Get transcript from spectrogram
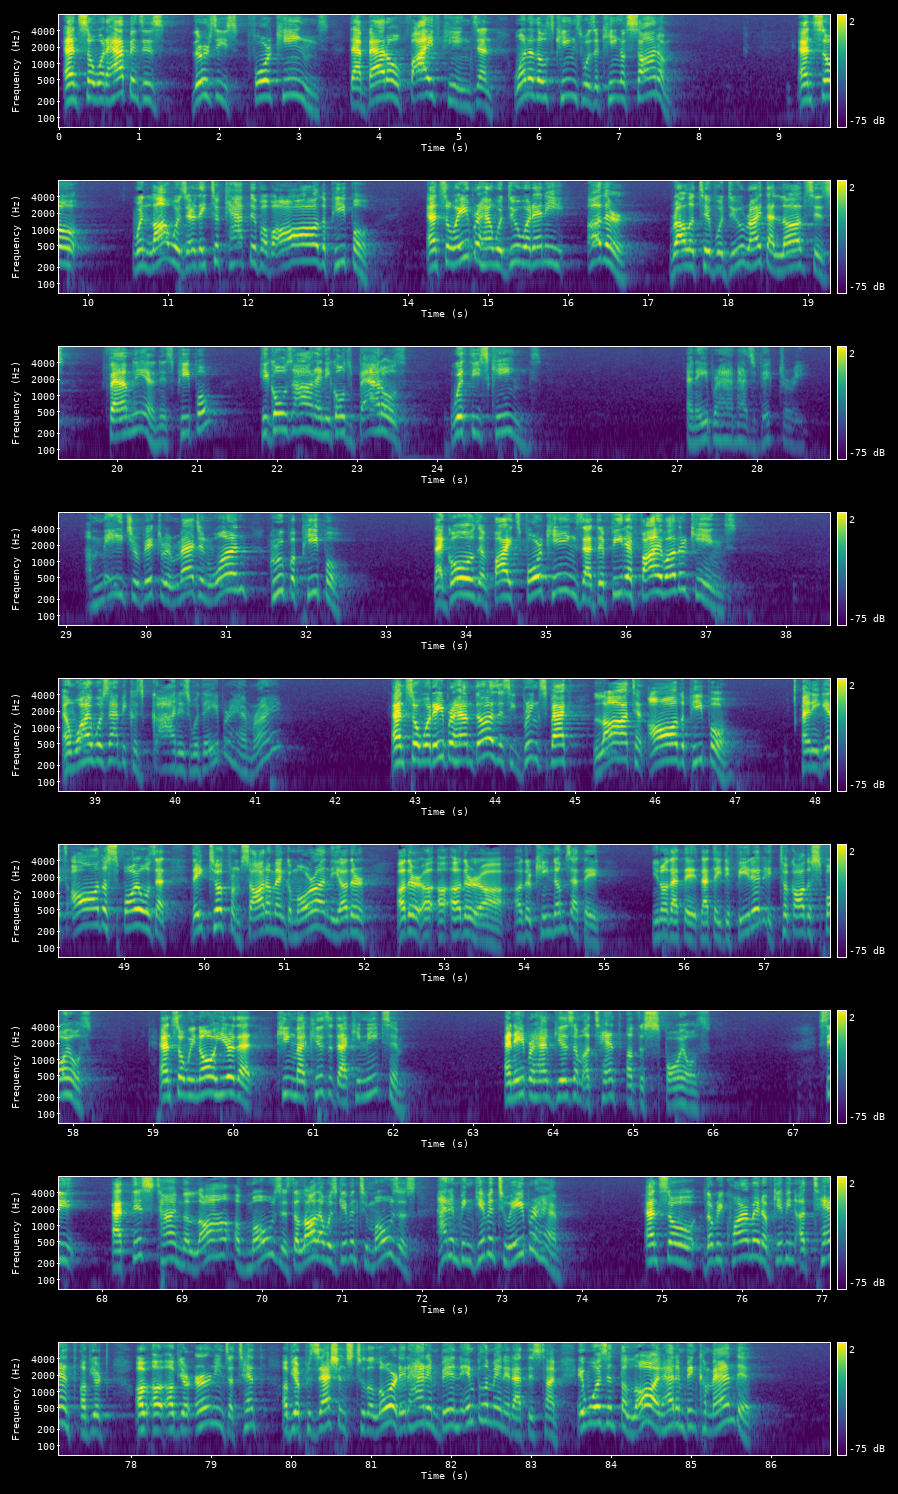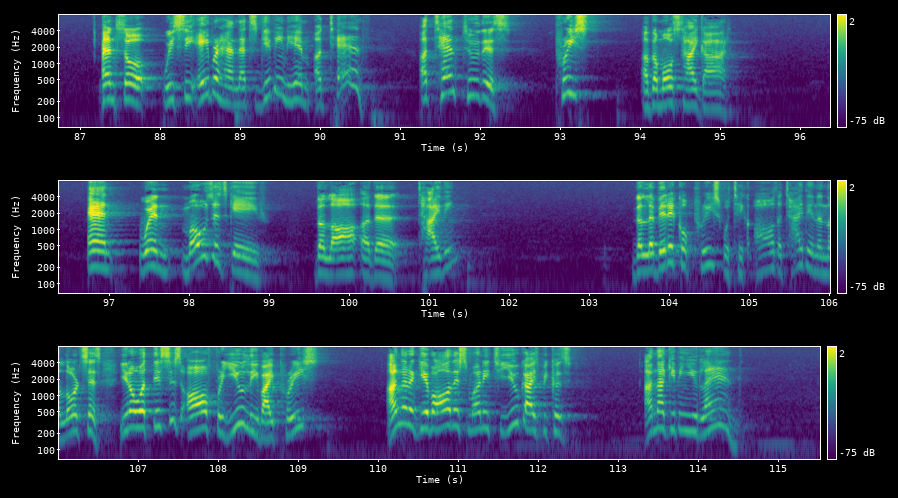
And so what happens is there's these four kings that battle five kings, and one of those kings was a king of Sodom. And so when Lot was there, they took captive of all the people. And so Abraham would do what any other relative would do, right? That loves his family and his people. He goes out and he goes battles with these kings. And Abraham has victory. A major victory. Imagine one group of people that goes and fights four kings that defeated five other kings. And why was that? Because God is with Abraham, right? And so, what Abraham does is he brings back Lot and all the people, and he gets all the spoils that they took from Sodom and Gomorrah and the other other uh, uh, other uh, other kingdoms that they you know that they that they defeated. He took all the spoils, and so we know here that King Melchizedek he meets him, and Abraham gives him a tenth of the spoils. See, at this time, the law of Moses, the law that was given to Moses, hadn't been given to Abraham. And so the requirement of giving a tenth of your, of, of your earnings, a tenth of your possessions to the Lord, it hadn't been implemented at this time. It wasn't the law, it hadn't been commanded. And so we see Abraham that's giving him a tenth a tenth to this priest of the Most High God. And when Moses gave the law of the tithing, the Levitical priest would take all the tithing. And the Lord says, You know what? This is all for you, Levi priest. I'm going to give all this money to you guys because I'm not giving you land.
